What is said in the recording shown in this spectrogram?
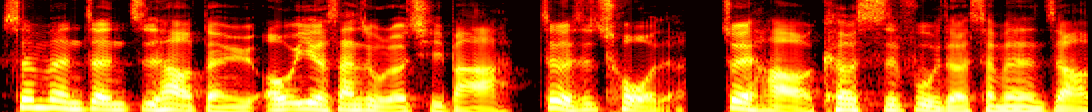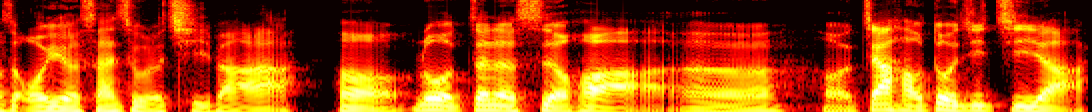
身份证字号等于 O 一二三四五六七八，这个是错的。最好柯师傅的身份证字号是 O 一二三四五六七八啊。哦，如果真的是的话，呃，哦，嘉豪剁鸡鸡啊。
